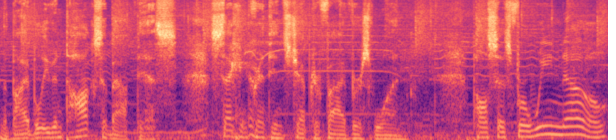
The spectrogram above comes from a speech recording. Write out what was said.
The Bible even talks about this. 2 Corinthians chapter 5 verse 1. Paul says, "For we know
